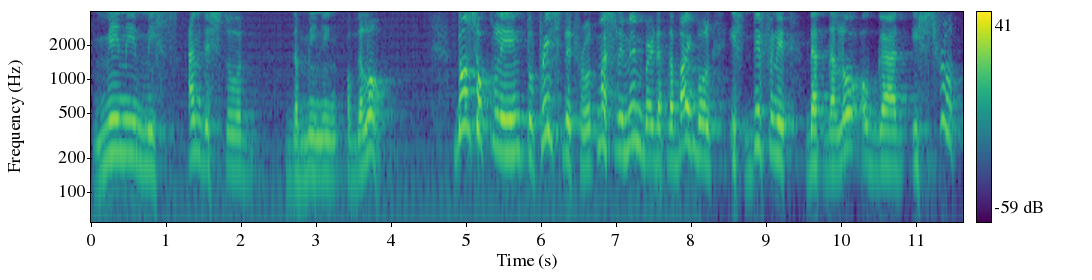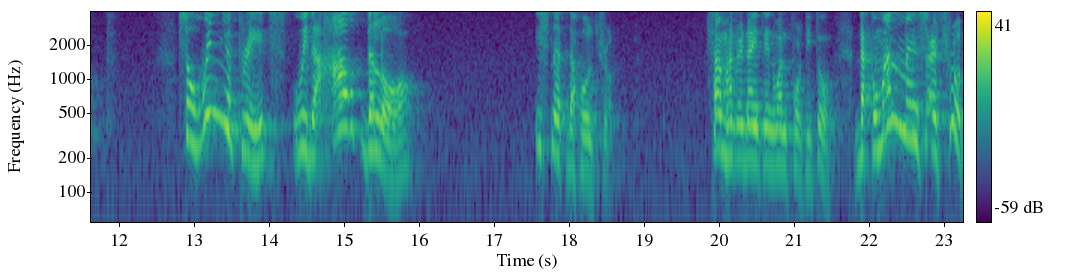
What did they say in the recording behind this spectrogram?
many misunderstood the meaning of the law. Those who claim to preach the truth must remember that the Bible is definite that the law of God is truth. So when you preach without the law, it's not the whole truth. Psalm 119, 142. The commandments are truth.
